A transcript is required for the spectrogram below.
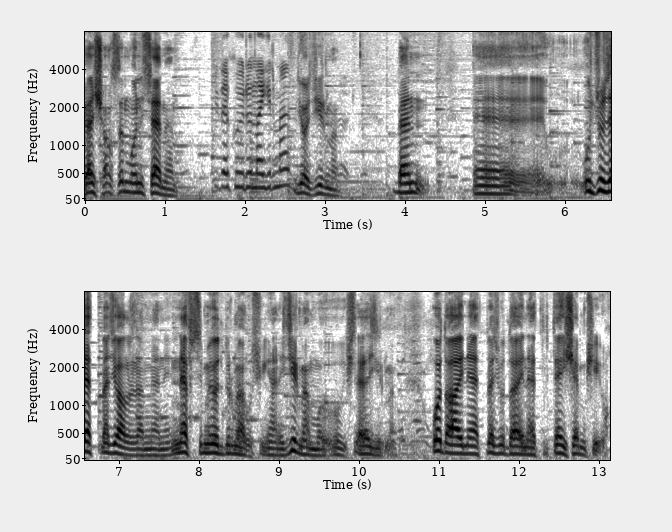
Ben şahsım onu sevmem. Pide kuyruğuna girmez misiniz? Yok girmem. Ben e, ucuz etmece alırım yani. Nefsimi öldürmek için yani girmem o, o işlere girmem. O da aynı etmez, o da aynı etmez. Değişen bir şey yok.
